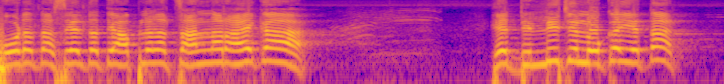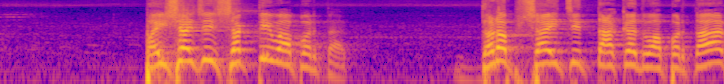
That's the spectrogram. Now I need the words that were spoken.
फोडत असेल तर ते आपल्याला चालणार आहे का? हे दिल्लीचे लोक येतात पैशाची शक्ती वापरतात दडपशाहीची ताकद वापरतात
